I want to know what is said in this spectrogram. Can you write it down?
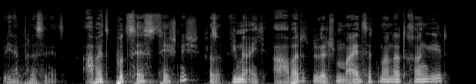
wie nennt man das denn jetzt, arbeitsprozesstechnisch, also wie man eigentlich arbeitet, mit welchem Mindset man da dran geht.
